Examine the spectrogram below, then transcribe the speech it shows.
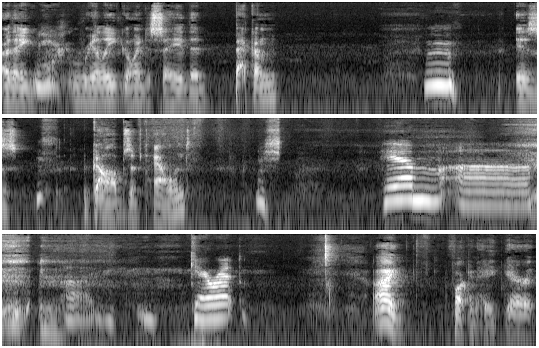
Are they Yeah. really going to say that Beckham Hmm. is gobs of talent? Him, uh, uh, Garrett, I fucking hate Garrett.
